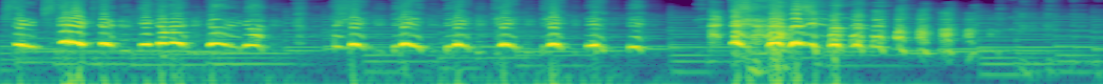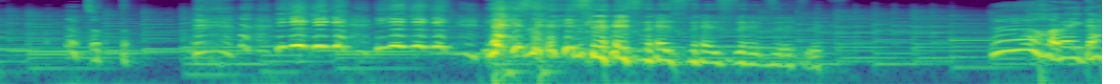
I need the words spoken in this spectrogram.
来てる来てる来てる来てる頑張れ頑張れ頑張れ左左左左左左左あ、ちょっと。いけいけいけいけいけいけナイスナイスナイスナイスナイスナイスナイス。うー、腹痛い。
